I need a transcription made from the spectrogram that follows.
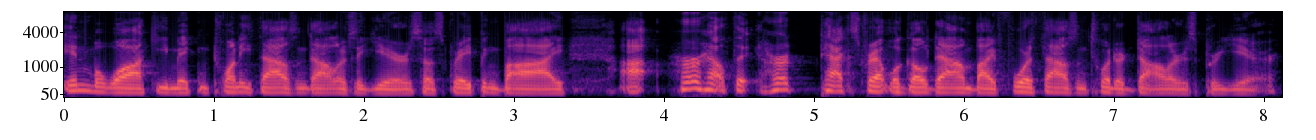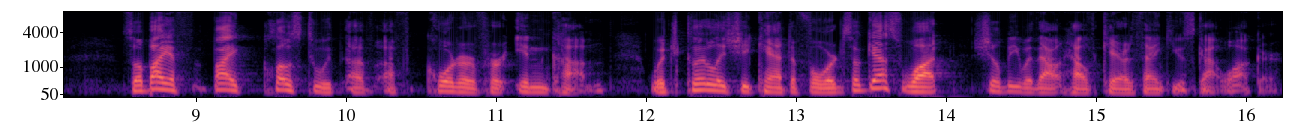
in Milwaukee making twenty thousand dollars a year, so scraping by, uh, her health her tax credit will go down by four thousand two hundred dollars per year. So by a, by close to a, a quarter of her income, which clearly she can't afford. So guess what? She'll be without health care. Thank you, Scott Walker.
